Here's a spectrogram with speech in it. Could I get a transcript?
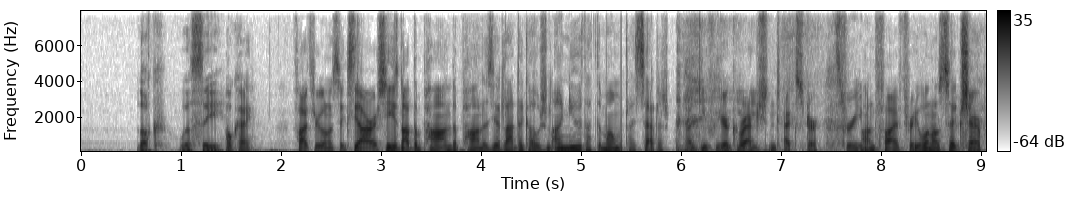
look, we'll see. Okay. Five three one oh six. The RC is not the pond. The pond is the Atlantic Ocean. I knew that the moment I said it. But thank you for your correction, Texter. Stream. on three one zero six. Sharp.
